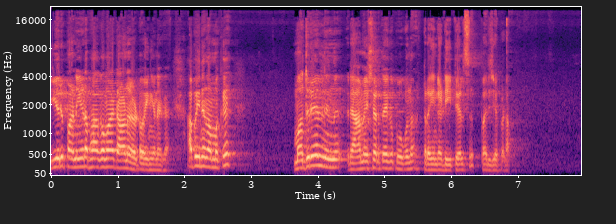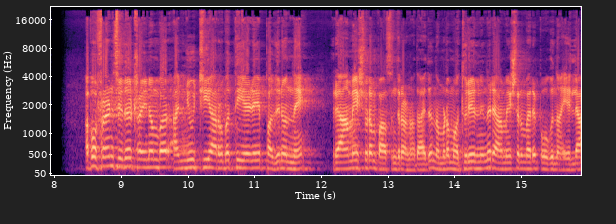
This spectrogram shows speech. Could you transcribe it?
ഈ ഒരു പണിയുടെ ഭാഗമായിട്ടാണ് കേട്ടോ ഇങ്ങനെയൊക്കെ. അപ്പോൾ ഇനി നമുക്ക് മധുരയിൽ നിന്ന് രാമേശ്വരത്തേക്ക് പോകുന്ന ട്രെയിനിന്റെ ഡീറ്റെയിൽസ് പരിചയപ്പെടാം. അപ്പോൾ ഫ്രണ്ട്സ് ഇത് ട്രെയിൻ നമ്പർ അഞ്ഞൂറ്റി അറുപത്തിയേഴ് പതിനൊന്ന്. രാമേശ്വരം പാസഞ്ചറാണ്. അതായത് നമ്മുടെ മധുരയിൽ നിന്ന് രാമേശ്വരം വരെ പോകുന്ന എല്ലാ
